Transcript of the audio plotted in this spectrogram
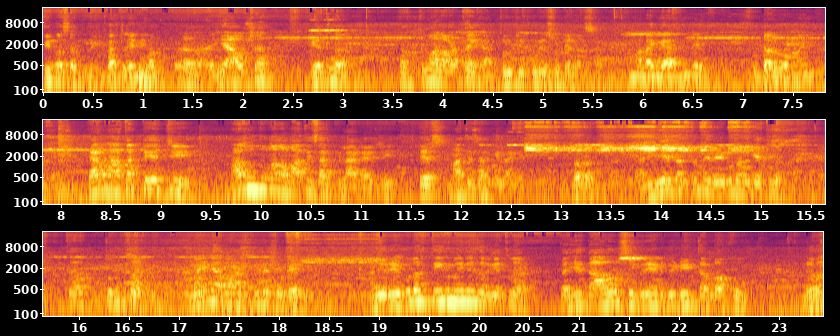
ती बसत नाही. बसले नाही. मग अं, हे औषध घेतलं तर तुम्हाला वाटतंय का तुमची पुढे सुटेल असं? मला गॅरंटी सुटाल बा माहिती. कारण आता टेस्ट जी अजून तुम्हाला मातीसारखी लागायची टेस्ट मातीसारखी लागेल बरोबर? आणि हे जर तुम्ही रेग्युलर घेतलं तर तुमचं महिन्याभरात पिढे सुटेल. आणि रेग्युलर तीन महिने जर घेतलं तर हे दारू सिगरेट बिडी तंबाखू बरोबर?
